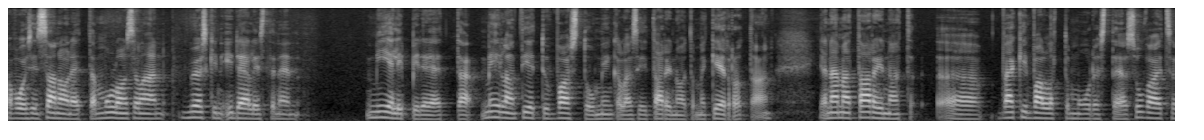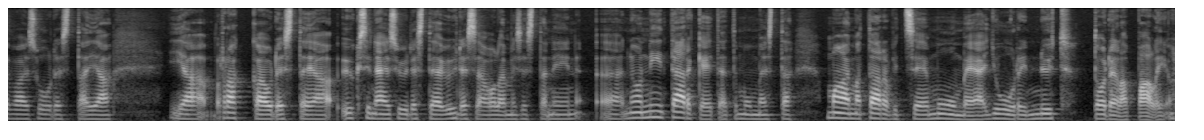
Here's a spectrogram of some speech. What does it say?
mä voisin sanoa, että mulla on sellainen myöskin idealistinen mielipide, että meillä on tietty vastuu, minkälaisia tarinoita me kerrotaan. Ja nämä tarinat väkivallattomuudesta ja suvaitsevaisuudesta ja ja rakkaudesta ja yksinäisyydestä ja yhdessä olemisesta, niin ne on niin tärkeitä, että mun mielestä maailma tarvitsee muumeja juuri nyt todella paljon.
